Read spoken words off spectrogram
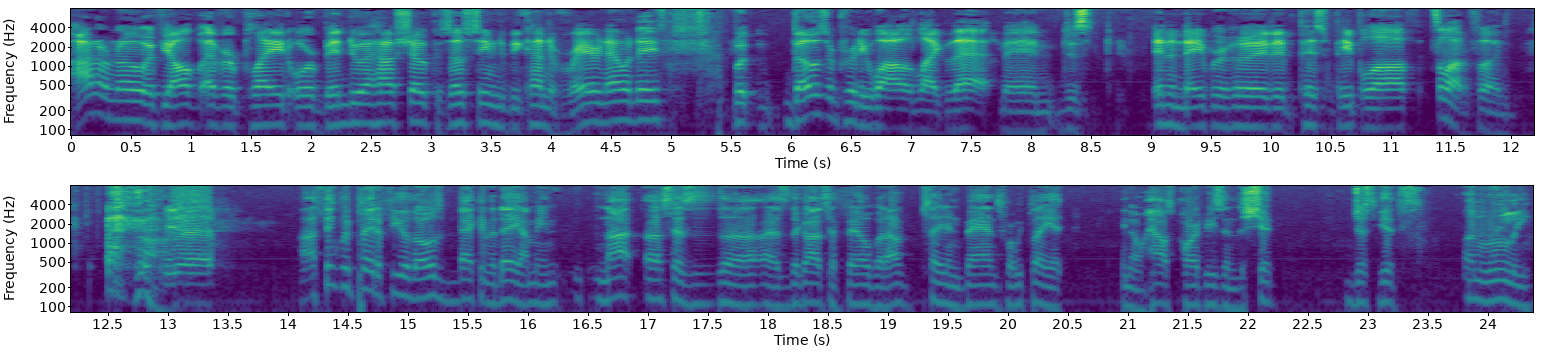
I don't know if y'all have ever played or been to a house show because those seem to be kind of rare nowadays. But those are pretty wild, like that, man. Just in a neighborhood and pissing people off. It's a lot of fun. Yeah. I think we played a few of those back in the day. I mean, not us as uh, as the gods have failed, but I've played in bands where we play at, you know, house parties, and the shit just gets unruly.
